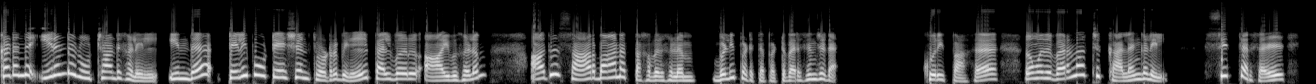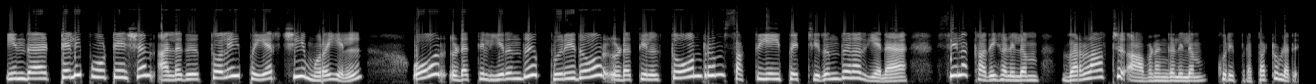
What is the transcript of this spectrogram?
கடந்த இரண்டு நூற்றாண்டுகளில் இந்த டெலிபோர்டேஷன் தொடர்பில் பல்வேறு ஆய்வுகளும் அது சார்பான தகவல்களும் வெளிப்படுத்தப்பட்டு வருகின்றன. குறிப்பாக எமது வரலாற்று காலங்களில் சித்தர்கள் இந்த டெலிபோர்டேஷன் அல்லது தொலைபெயர்ச்சி முறையில் ஓர் இடத்தில் இருந்து பிரிதோர் இடத்தில் தோன்றும் சக்தியை பெற்றிருந்தனர் என சில கதைகளிலும் வரலாற்று ஆவணங்களிலும் குறிப்பிடப்பட்டுள்ளது.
